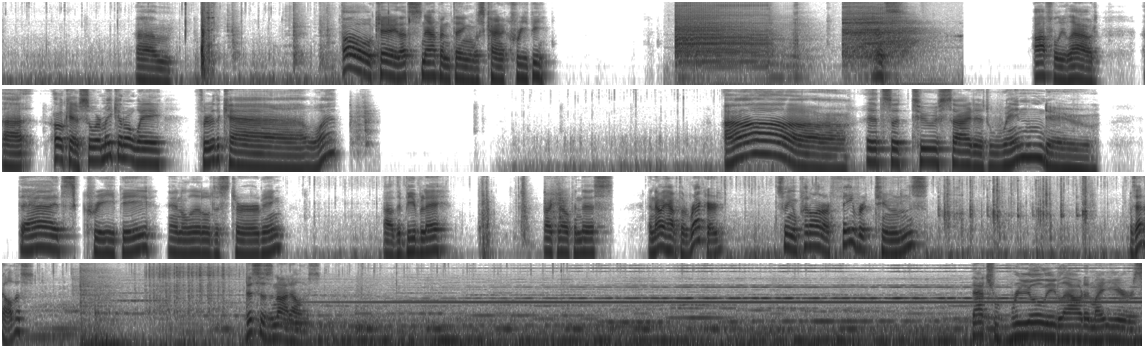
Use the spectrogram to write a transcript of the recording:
Um. Okay, that snapping thing was kind of creepy. That's awfully loud. Uh, okay, so we're making our way through the ca... What? Ah, it's a two-sided window. That's creepy and a little disturbing. Uh, the Bible. Now I can open this. And now we have the record. So we can put on our favorite tunes. Is that Elvis? This is not Elvis. That's really loud in my ears.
